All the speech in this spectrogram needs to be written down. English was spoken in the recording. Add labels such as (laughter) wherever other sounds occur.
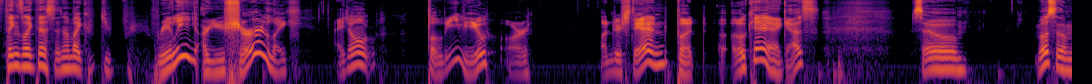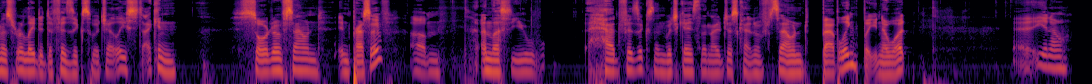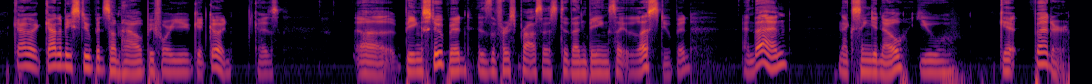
things like this, and I'm like, "You really? Are you sure?" Like, I don't believe you or understand, but uh, okay, I guess. So most of them is related to physics, which at least I can sort of sound impressive. Um, unless you had physics, in which case then I just kind of sound babbling. But you know what? Uh, you know, gotta gotta be stupid somehow before you get good, because uh, being stupid is the first process to then being slightly less stupid, and then next thing you know, you get better.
